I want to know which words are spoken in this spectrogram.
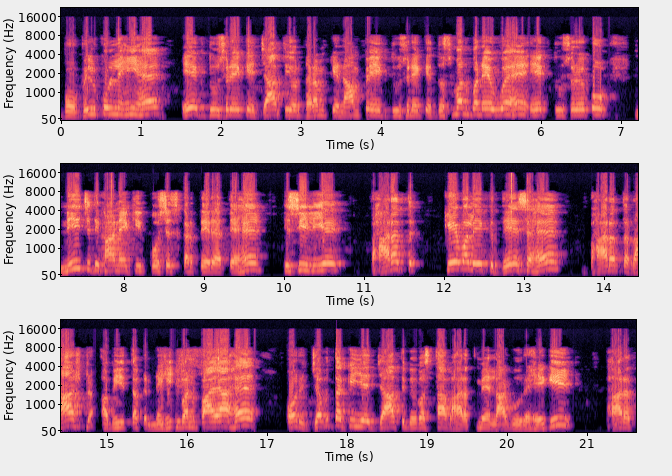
वो बिल्कुल नहीं है। एक दूसरे के जाति और धर्म के नाम पे एक दूसरे के दुश्मन बने हुए हैं, एक दूसरे को नीच दिखाने की कोशिश करते रहते हैं। इसीलिए भारत केवल एक देश है, भारत राष्ट्र अभी तक नहीं बन पाया है, और जब तक ये जाति व्यवस्था भारत में लागू रहेगी, भारत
